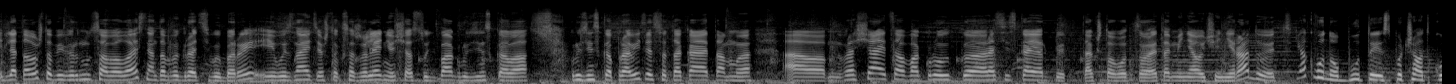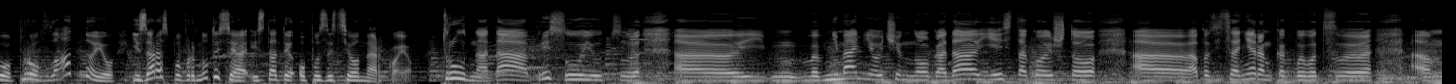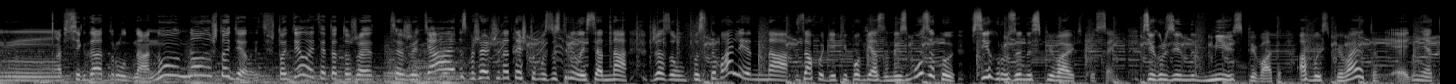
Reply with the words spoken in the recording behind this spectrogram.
И для того, чтобы вернуться во власть, надо выиграть выборы. И вы знаете, что, к сожалению, сейчас судьба грузинского, грузинского правительства такая там э, а, вращается вокруг э, российской орбиты. Так что вот это меня очень не радует. Як воно бути спочатку провладною і зараз повернутися і стати опозиціонеркою? трудно, да, прессуют, э, и, м, внимания очень много, да, есть такое, что э, оппозиционерам как бы вот э, ам, всегда трудно. Ну, ну, что делать? Что делать, это тоже це життя. Незважаючи на те, що ми зустрілися на джазовому фестивалі, на заході, який пов'язаний з музикою, всі грузини співають пісень. Всі грузини вміють співати. А ви співаєте? Э, Нет,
